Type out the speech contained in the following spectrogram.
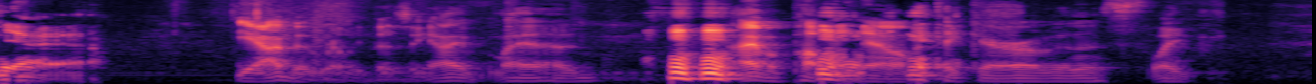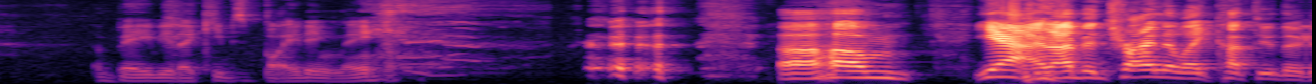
yeah, Yeah, I've been really busy. I I. I have a puppy now to take care of, and it's like a baby that keeps biting me. um, yeah, and I've been trying to like cut through the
